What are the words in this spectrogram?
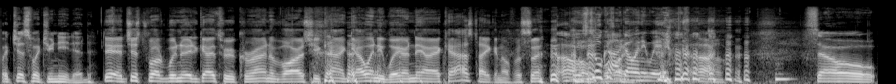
But just what you needed. yeah, just what we need to go through coronavirus. You can't go anywhere, and now our car's taken off us. Oh, you still can't go anywhere. So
